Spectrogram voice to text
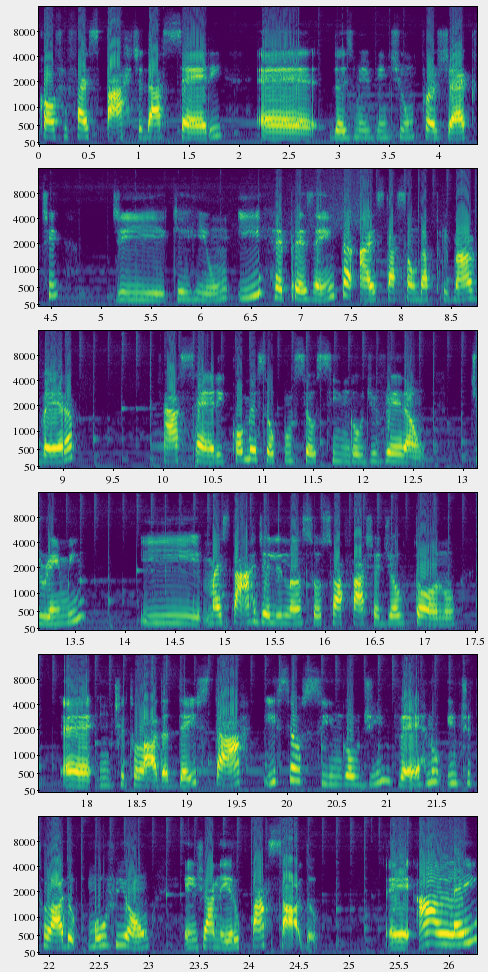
Coffee faz parte da série é, 2021 Project de Kyhyun e representa a estação da primavera. A série começou com seu single de verão Dreaming e mais tarde ele lançou sua faixa de outono é, intitulada The Star e seu single de inverno intitulado Move On em janeiro passado. É, além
